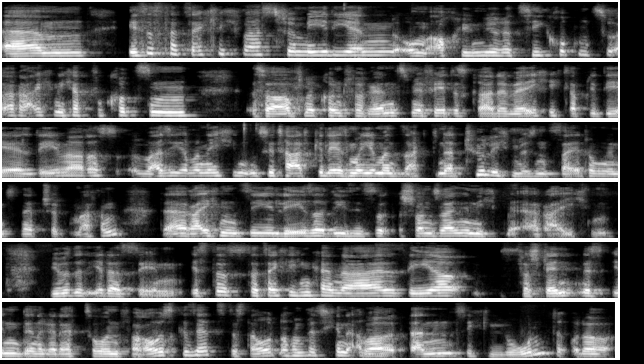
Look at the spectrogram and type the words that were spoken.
Ähm, ist es tatsächlich was für Medien, um auch jüngere Zielgruppen zu erreichen? Ich habe vor kurzem es war auf einer Konferenz, mir fehlt es gerade welche, ich glaube die DLD war das, weiß ich aber nicht, ein Zitat gelesen, wo jemand sagte, natürlich müssen Zeitungen Snapchat machen, da erreichen sie Leser, die sie schon lange nicht mehr erreichen. Wie würdet ihr das sehen? Ist das tatsächlich ein Kanal, der Verständnis in den Redaktionen vorausgesetzt, das dauert noch ein bisschen, aber dann sich lohnt oder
